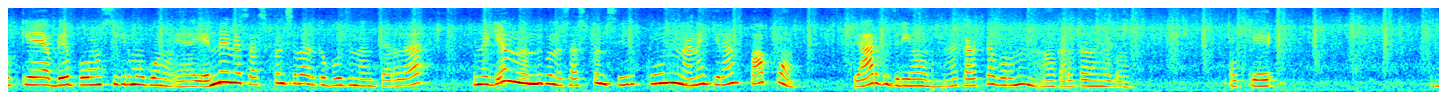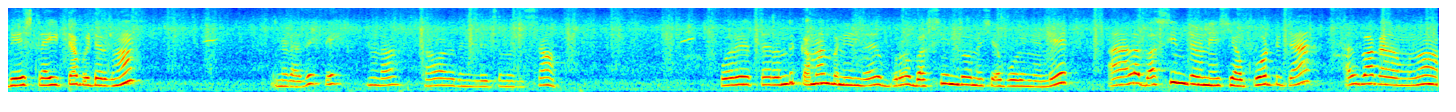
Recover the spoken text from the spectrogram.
ஓகே அப்படியே போவோம் சீக்கிரமாக போகணும். என்னென்ன சஸ்பென்ஸ்லாம் இருக்க போகுதுன்னு எனக்கு தெரில. இந்த கேமில் வந்து கொஞ்சம் சஸ்பென்ஸ் இருக்கும்னு நினைக்கிறேன். பார்ப்போம். யாருக்கு தெரியும்? நான் கரெக்டாக போகிறோமா நான் கரெக்டாக தாங்க போகிறேன் ஓகே. அப்படியே ஸ்ட்ரைட்டாக போயிட்டு இருக்கணும். என்னடா அது டே என்னடா? காவாகதங்கள் வச்ச மாதிரிச்சா ஒருத்தர் வந்து கமெண்ட் பண்ணியிருந்தாரு. ப்ரோ பஸ் இந்தோனேஷியா போடுங்கண்டு அதனால் பஸ் இந்தோனேஷியா போட்டுட்டேன். அது பார்க்காதவங்களும்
